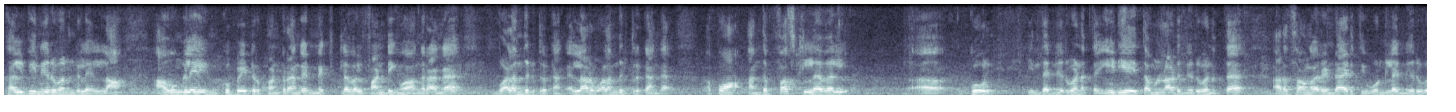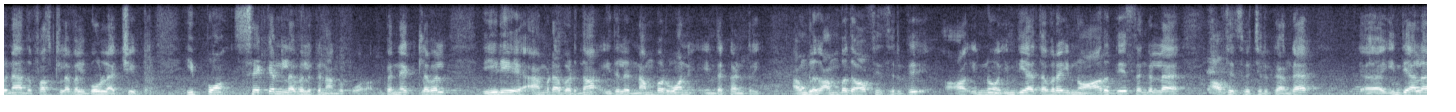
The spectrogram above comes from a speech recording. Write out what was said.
கல்வி நிறுவனங்கள் எல்லாம் அவங்களே இன்குபேட்டர் பண்ணுறாங்க நெக்ஸ்ட் லெவல் ஃபண்டிங் வாங்குறாங்க வளர்ந்துக்கிட்டு இருக்காங்க. எல்லோரும் வளர்ந்துக்கிட்டு இருக்காங்க. அப்போது அந்த ஃபஸ்ட் லெவல் கோல் இந்த நிறுவனத்தை இடிஐ தமிழ்நாடு நிறுவனத்தை அரசாங்கம் ரெண்டாயிரத்தி ஒன்றில் நிறுவன அந்த ஃபஸ்ட் லெவல் கோல் அச்சீவ் இப்போ செகண்ட் லெவலுக்கு நாங்கள் போகிறோம் இப்போ நெக்ஸ்ட் லெவல் இடிஐ அகமதாபாத் தான் இதில் நம்பர் ஒன் இந்த கண்ட்ரி அவங்களுக்கு ஐம்பது ஆஃபீஸ் இருக்குது இன்னும் இந்தியா தவிர இன்னும் ஆறு தேசங்களில் ஆஃபீஸ் வச்சுருக்காங்க. இந்தியாவில்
